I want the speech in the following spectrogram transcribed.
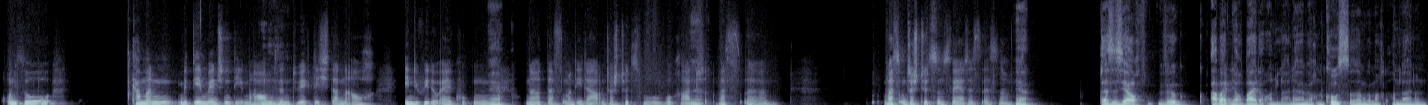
Und so kann man mit den Menschen, die im Raum mhm. sind, wirklich dann auch individuell gucken, ja. ne, dass man die da unterstützt, wo, wo gerade ja. was, äh, was Unterstützenswertes ist. Ne? Ja. Das ist ja auch, wir arbeiten ja auch beide online. Ne? Wir haben ja auch einen Kurs zusammen gemacht online und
